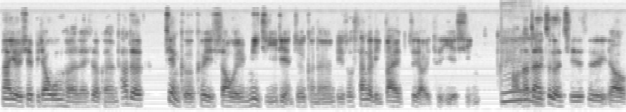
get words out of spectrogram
那有一些比较温和的镭射，可能它的间隔可以稍微密集一点，就是可能比如说三个礼拜治疗一次也行。好，那但是嗯这个其实是要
